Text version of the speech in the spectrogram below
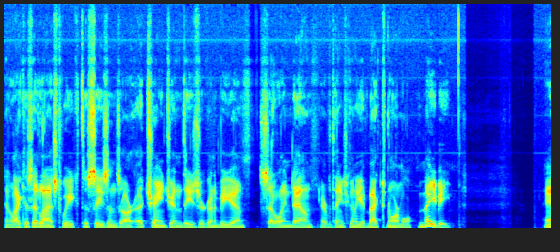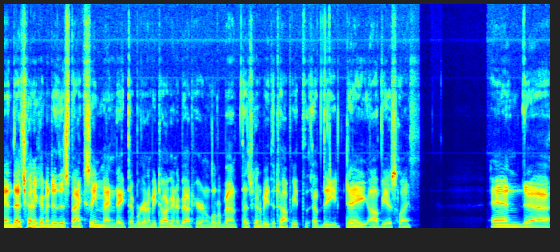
And like I said last week, the seasons are a changing. These are going to be uh, settling down. Everything's going to get back to normal, maybe. And that's going to come into this vaccine mandate that we're going to be talking about here in a little bit. That's going to be the topic of the day, obviously. And uh,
